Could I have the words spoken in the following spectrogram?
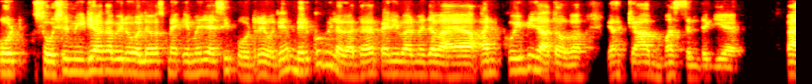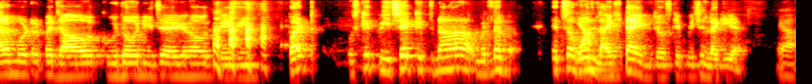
सोशल मीडिया का भी रोल है उसमें इमेज ऐसी पोर्ट्रे होती है। मेरे को भी लगा था यार पहली बार मैं जब आया अन कोई भी जाता होगा यार क्या मस्त ज़िंदगी है। पैरामोटर पे जाओ कूदो नीचे यू नो क्रेजी बट उसके पीछे कितना मतलब इट्स अ होल लाइफ टाइम जो उसके पीछे लगी है। Yeah.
